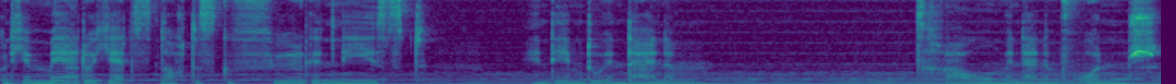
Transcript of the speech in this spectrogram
Und je mehr du jetzt noch das Gefühl genießt, indem du in deinem Traum, in deinem Wunsch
